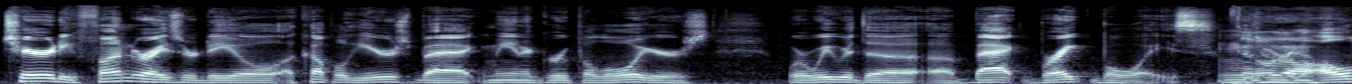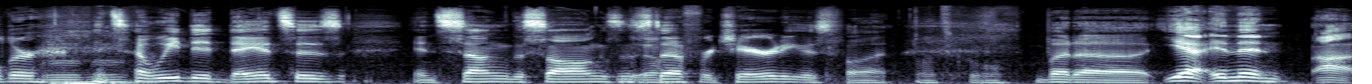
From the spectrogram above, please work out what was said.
charity fundraiser deal a couple years back. Me and a group of lawyers, where we were the uh, back break boys because Oh, we're yeah. all older. Mhm. so we did dances and sung the songs and Yeah. stuff for charity. It was fun. that's cool. But uh, yeah, and then uh,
